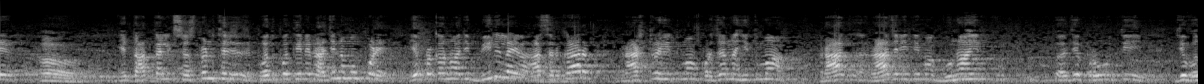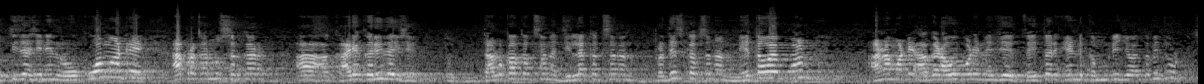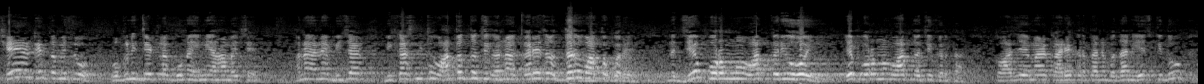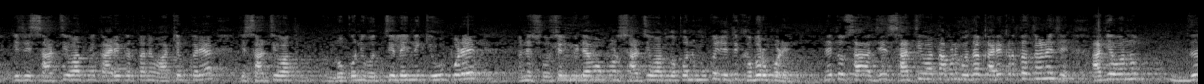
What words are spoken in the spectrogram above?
એ- તાત્કાલિક સસ્પેન્ડ થઈ જશે. પદ પરથી એને રાજીનામું પડે. એ પ્રકારનું આજે બિલ લાવ્યા. આ સરકાર રાષ્ટ્રહિતમાં, પ્રજાના હિતમાં, રાજ, રાજનીતિમાં ગુનાહિત જે પ્રવૃત્તિ જે વધતી જાય છે એને રોકવા માટે આ પ્રકારનું સરકાર આ કાર્ય કરી રહી છે. તો તાલુકા કક્ષાના, જિલ્લા કક્ષાના, પ્રદેશ કક્ષાના નેતાઓએ પણ આના માટે આગળ આવવું પડે ને જે ચૈતર એન્ડ કંપની જેવા તમે જો છે ઠેર તમે જો ઓગણીસ જેટલા ગુના એની સામે છે. અને અને બીજા વિકાસની તો વાત જ નથી. અને કરે તો અધર વાતો કરે. અને જે ફોરમમાં વાત કરી હોય, એ ફોરમમાં વાત નથી કરતા. તો આજે અમારા કાર્યકર્તાને બધાને એ જ કીધું કે જે સાચી વાત મેં કાર્યકર્તાને વાકેફ કર્યા, કે સાચી વાત લોકોની વચ્ચે લઈને કેવું પડે, અને સોશિયલ મીડિયામાં પણ સાચી વાત લોકોને મૂકે, જેથી ખબર પડે. નહીં તો જે સાચી વાત આપણે બધા કાર્યકર્તા જાણે છે, આગેવાનો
